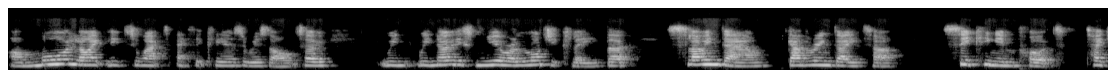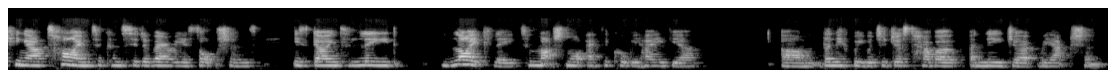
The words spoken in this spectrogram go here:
are more likely to act ethically as a result. So we, we know this neurologically that slowing down, gathering data, seeking input, taking our time to consider various options is going to lead likely to much more ethical behavior um, than if we were to just have a, a knee-jerk reaction.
